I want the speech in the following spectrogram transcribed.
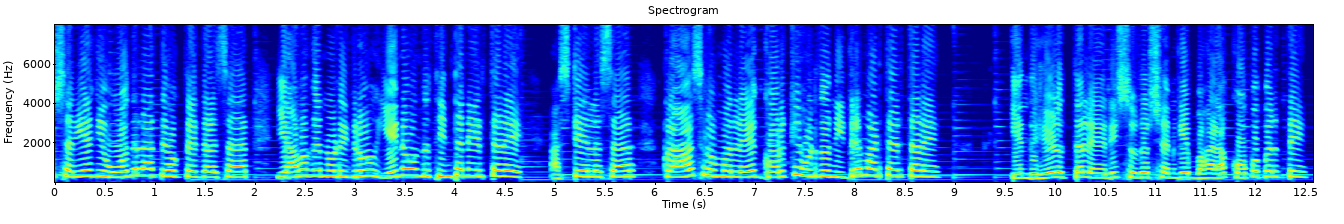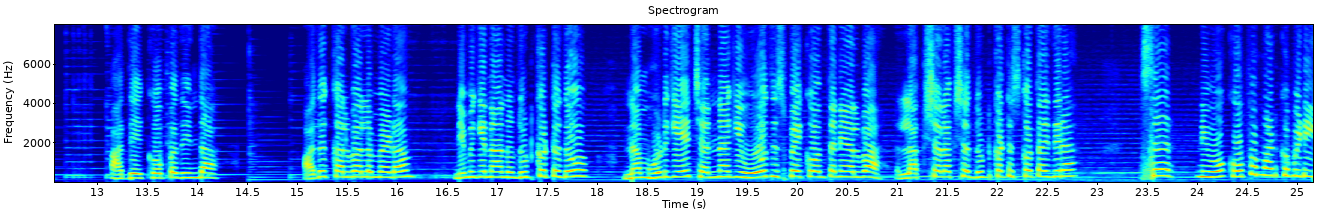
ಸರಿಯಾಗಿ ಓದಲಾರ್ದೆ ಹೋಗ್ತಾ ಇದ್ದಾಳೆ ಸರ್ ಯಾವಾಗ ನೋಡಿದ್ರು ಏನೋ ಒಂದು ತಿಂತಾನೆ ಇರ್ತಾಳೆ. ಅಷ್ಟೇ ಅಲ್ಲ ಸರ್ ಕ್ಲಾಸ್ ರೂಮ್ ಅಲ್ಲೇ ಗೊರಕೆ ಹೊಡೆದು ನಿದ್ರೆ ಮಾಡ್ತಾ ಇರ್ತಾಳೆ. ಎಂದು ಹೇಳುತ್ತಲೇ ರಿಚ್ ಸುದರ್ಶನ್ಗೆ ಬಹಳ ಕೋಪ ಬರುತ್ತೆ. ಅದೇ ಕೋಪದಿಂದ, ಅದಕ್ಕಲ್ವಲ್ಲ ಮೇಡಮ್ ನಿಮಗೆ ನಾನು ದುಡ್ಡು ಕಟ್ಟೋದು ನಮ್ಮ ಹುಡುಗಿ ಚೆನ್ನಾಗಿ ಓದಿಸ್ಬೇಕು ಅಂತಾನೆ ಅಲ್ವಾ? ಲಕ್ಷ ಲಕ್ಷ ದುಡ್ಡು ಕಟ್ಟಿಸ್ಕೊತಾ ಇದ್ದೀರಾ? ಸರ್, ನೀವು ಕೋಪ ಮಾಡ್ಕೋಬೇಡಿ.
